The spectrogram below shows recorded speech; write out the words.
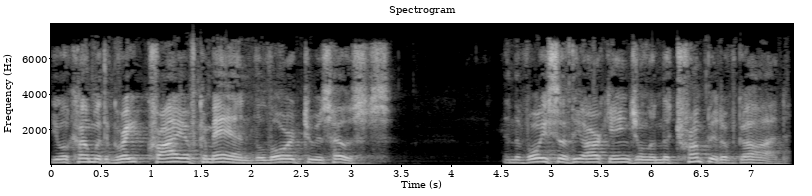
He will come with a great cry of command, the Lord to his hosts, and the voice of the archangel and the trumpet of God.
